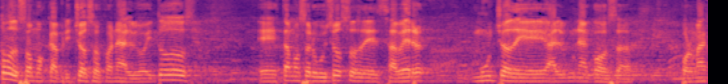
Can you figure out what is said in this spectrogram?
todos somos caprichosos con algo y todos eh, estamos orgullosos de saber mucho de alguna cosa, por más,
